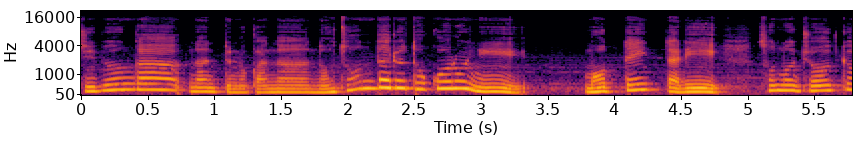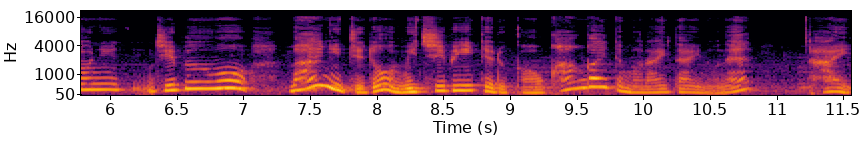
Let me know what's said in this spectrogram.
自分が何て言うのかな望んでるところに持っていったりその状況に自分を毎日どう導いてるかを考えてもらいたいのね。はい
